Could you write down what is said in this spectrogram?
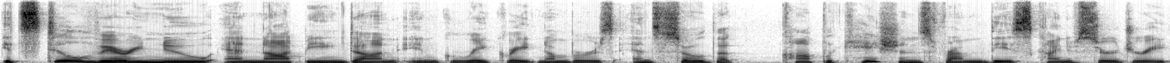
it's still very new and not being done in great, great numbers. And so the complications from this kind of surgery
